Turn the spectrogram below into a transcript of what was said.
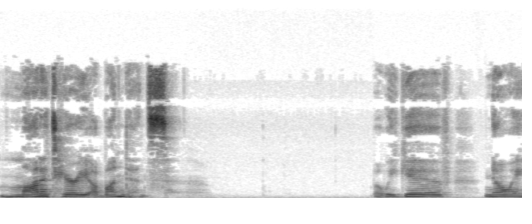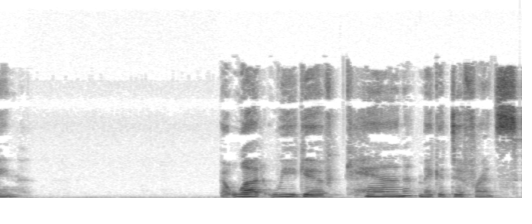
monetary abundance. But we give knowing that what we give can make a difference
